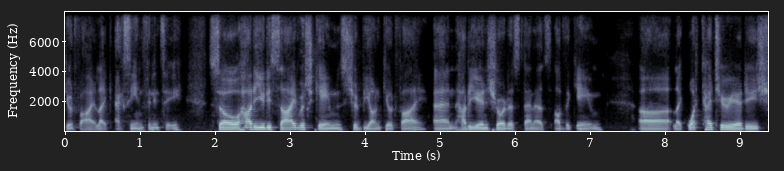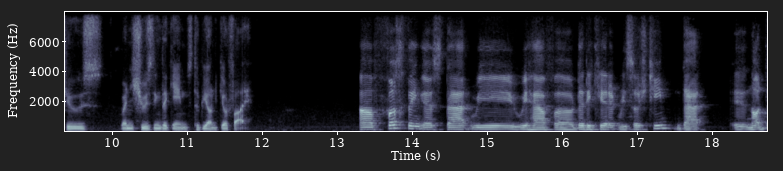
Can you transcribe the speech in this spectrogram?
GuildFi, like Axie Infinity. So, how do you decide which games should be on GuildFi, and how do you ensure the standards of the game? Uh, like, what criteria do you choose when choosing the games to be on GuildFi? Uh, first thing is that we we have a dedicated research team that is not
